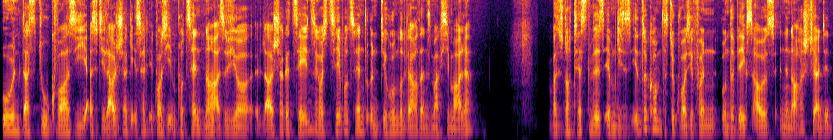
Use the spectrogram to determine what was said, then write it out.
und dass du quasi, also die Lautstärke ist halt quasi im Prozent, ne? Also hier Lautstärke 10 sind quasi 10 Prozent und die 100 wäre dann das Maximale. Was ich noch testen will, ist eben dieses Intercom, dass du quasi von unterwegs aus eine Nachricht hier an, den,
